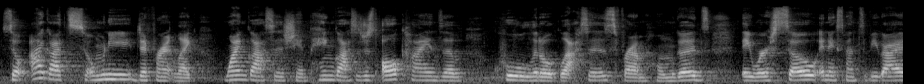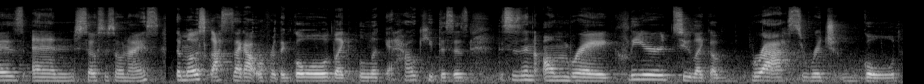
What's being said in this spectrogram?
So I got so many different like wine glasses, champagne glasses, just all kinds of cool little glasses from Home Goods. They were so inexpensive, you guys, and so, so, so nice. The most glasses I got were for the gold. Like, look at how cute this is. This is an ombre clear to like a brass rich gold.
